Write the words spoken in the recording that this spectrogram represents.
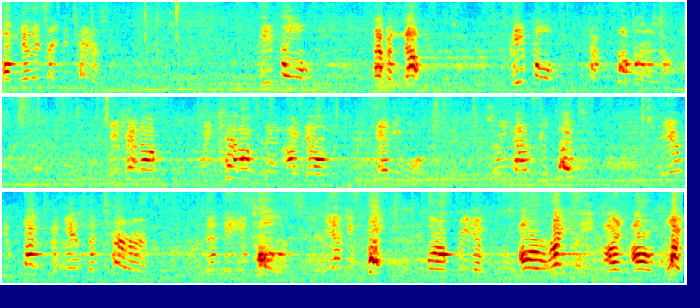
of military dictatorship. People have enough. People have suffered enough. We cannot, we cannot stand idle anymore. We have to fight. We have to fight against the terror that they impose. We have to fight for our freedom, our rights, and our voice.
